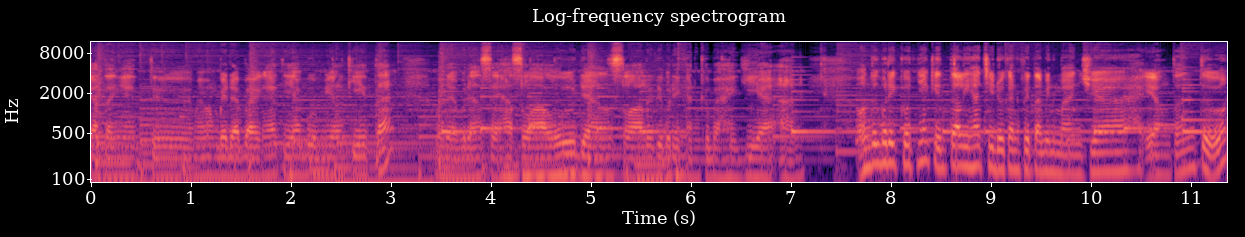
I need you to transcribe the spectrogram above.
katanya itu. Memang beda banget ya bumil kita. Mudah-mudahan sehat selalu dan selalu diberikan kebahagiaan untuk berikutnya kita lihat cidukan vitamin manja yang tentu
